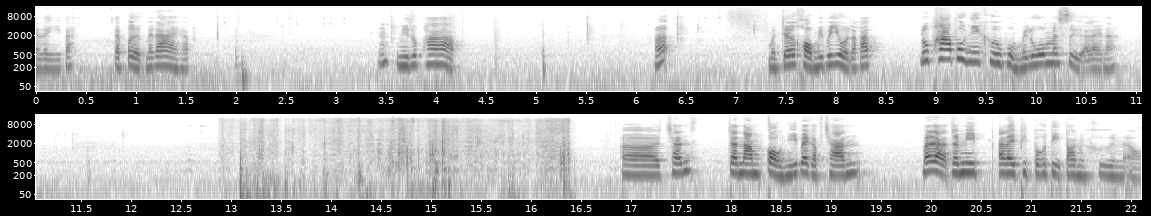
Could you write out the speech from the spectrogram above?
อะไรอย่างงี้ปะแต่เปิดไม่ได้ครับมมีรูปภาพอะเหมือนเจอของมีประโยชน์แล้วครับ รูปภาพพวกนี้คือผมไม่รู้ว่ามันสื่ออะไรนะ เอ่อฉันจะนำกล่องนี้ไปกับฉันมันอาจจะมีอะไรผิดปกติตอนคืนอ๋อ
